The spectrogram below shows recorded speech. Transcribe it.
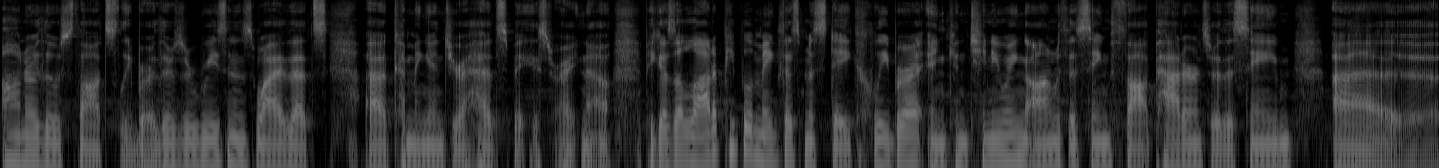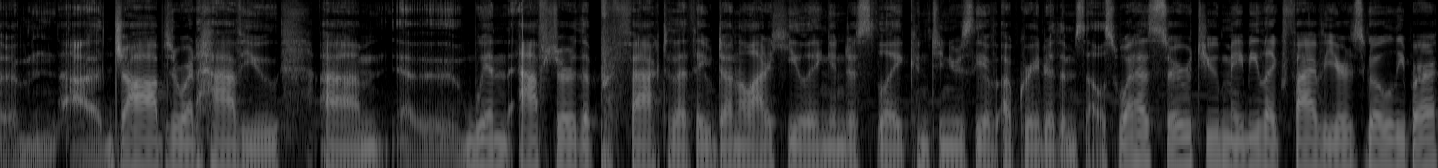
Honor those thoughts libra. There's a reasons why that's uh, coming into your headspace right now. Because a lot of people make this mistake libra in continuing on with the same thought patterns or the same uh, uh, jobs or what have you um, when after the fact that they've done a lot of healing and just like continuously have upgraded themselves. What has served served you maybe like five years ago, Libra,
